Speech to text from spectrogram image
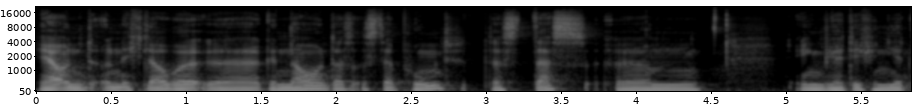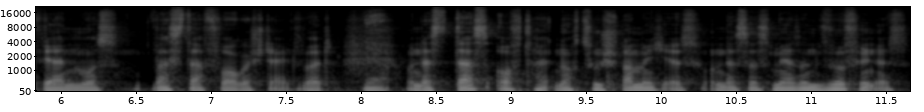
Ja, und, und ich glaube, äh, genau das ist der Punkt, dass das ähm, irgendwie halt definiert werden muss, was da vorgestellt wird. Ja. Und dass das oft halt noch zu schwammig ist und dass das mehr so ein Würfeln ist.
